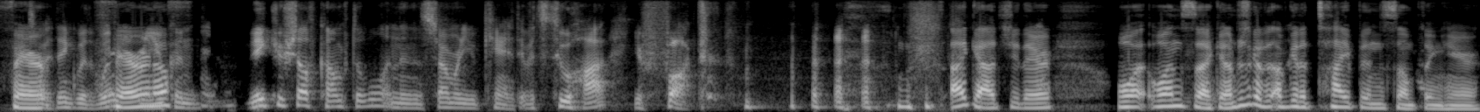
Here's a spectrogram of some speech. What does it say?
Fair. So I think with winter, you enough. can make yourself comfortable, and then in the summer you can't. If it's too hot, you're fucked. I got you there. What? One second. I'm just gonna. I'm gonna type in something here.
